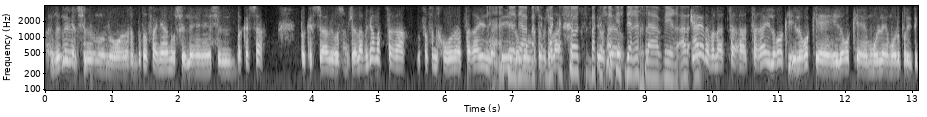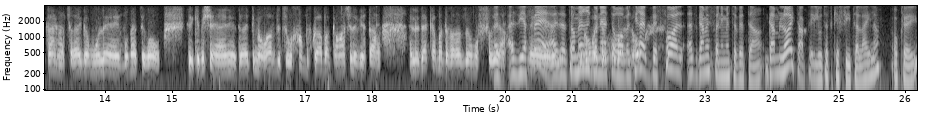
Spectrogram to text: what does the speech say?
זה לא עניין של נו נו נו, בסוף העניין הוא של, של בקשה. בקשה מראש הממשלה וגם הצהרה. בסוף אנחנו רואים, הצהרה היא... אתה יודע, בקשות יש דרך להעביר. כן, אבל הצהרה היא לא רק מול הפוליטיקאים, הצהרה היא גם מול ארגוני הטרור. כמי שהייתי מעורב בצורה עמוקה בהקמה של אביתר, אני יודע כמה הדבר הזה הוא מפריע. אז יפה, אז אתה אומר ארגוני הטרור, אבל תראה, בפועל, אז גם מפנים את אביתר, גם לא הייתה פעילות התקפית הלילה, אוקיי,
